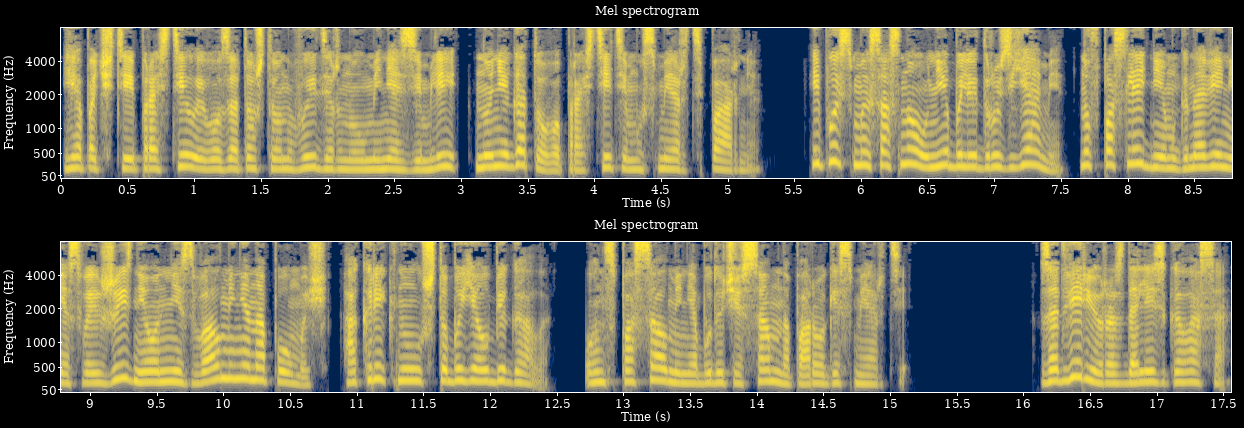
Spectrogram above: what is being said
Я почти простила его за то, что он выдернул меня с земли, но не готова простить ему смерть парня. И пусть мы со Сноу не были друзьями, но в последние мгновения своей жизни он не звал меня на помощь, а крикнул, чтобы я убегала. Он спасал меня, будучи сам на пороге смерти. За дверью раздались голоса.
